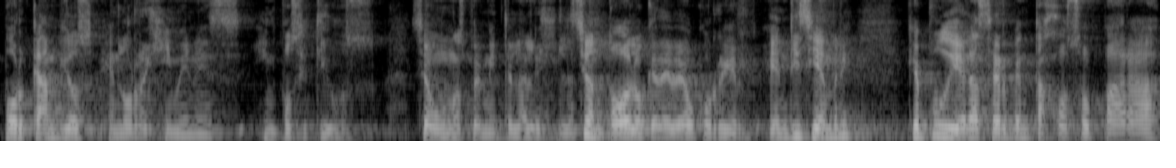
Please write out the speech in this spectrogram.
por cambios en los regímenes impositivos, según nos permite la legislación. Todo lo que debe ocurrir en diciembre que pudiera ser ventajoso para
